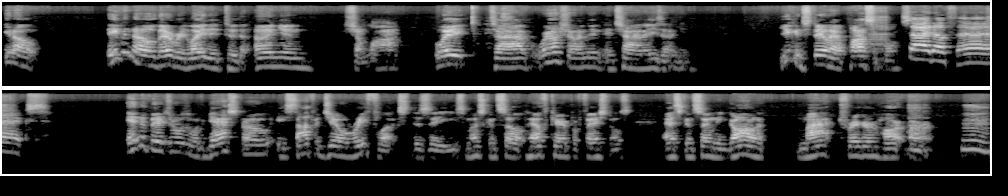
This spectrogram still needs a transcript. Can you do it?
You know, even though they're related to the onion, shallot, leek, chive, Welsh onion, and Chinese onion, you can still have possible Side effects. Individuals with gastroesophageal reflux disease must consult healthcare professionals as consuming garlic might trigger heartburn. Hmm.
